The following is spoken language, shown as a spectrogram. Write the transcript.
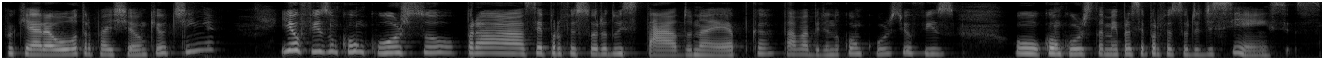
porque era outra paixão que eu tinha. E eu fiz um concurso para ser professora do Estado na época, estava abrindo concurso, e eu fiz o concurso também para ser professora de ciências.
